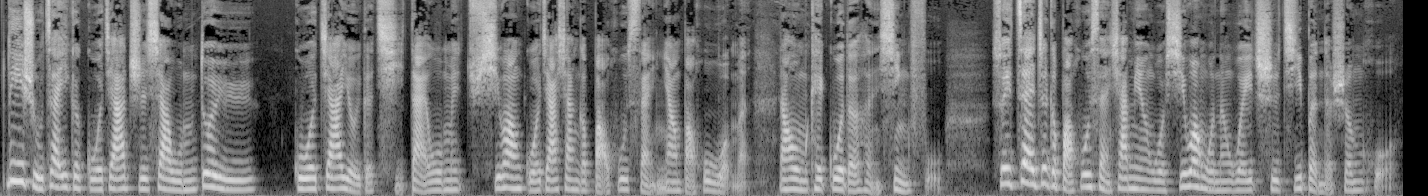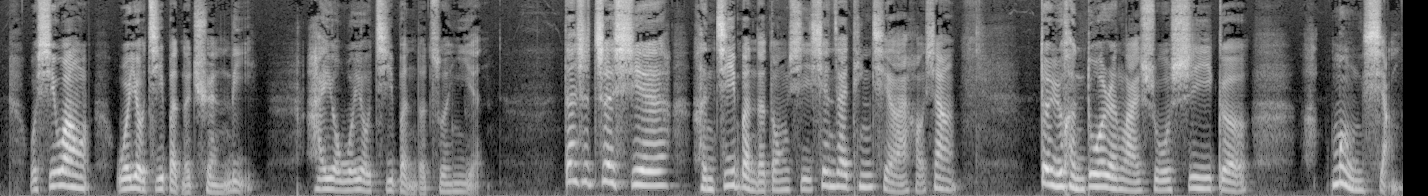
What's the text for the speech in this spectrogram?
隶属在一个国家之下，我们对于国家有一个期待，我们希望国家像个保护伞一样保护我们，然后我们可以过得很幸福。所以在这个保护伞下面，我希望我能维持基本的生活，我希望我有基本的权利，还有我有基本的尊严。但是这些很基本的东西，现在听起来好像对于很多人来说是一个梦想。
